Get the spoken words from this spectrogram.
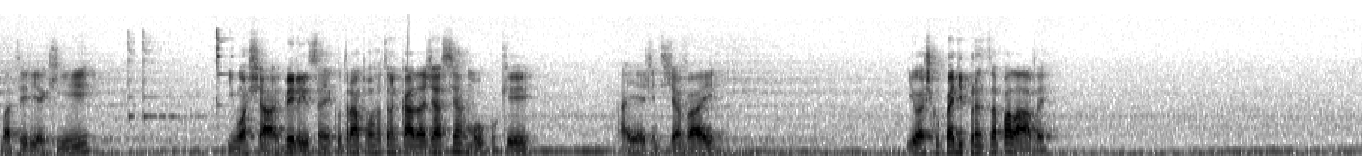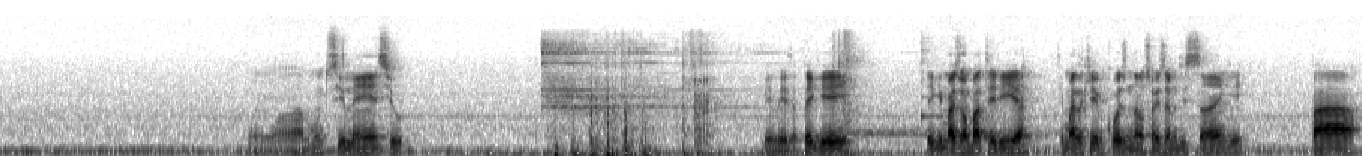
Bateria aqui. E uma chave. Beleza, se a gente encontrar uma porta trancada já se armou, porque aí a gente já vai... E eu acho que o pé de planta tá pra lá, velho. Vamos lá, muito silêncio. Beleza, peguei. Peguei mais uma bateria. Tem mais aqui alguma coisa? Não, só exame de sangue. Pá,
